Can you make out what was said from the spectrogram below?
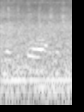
很多。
